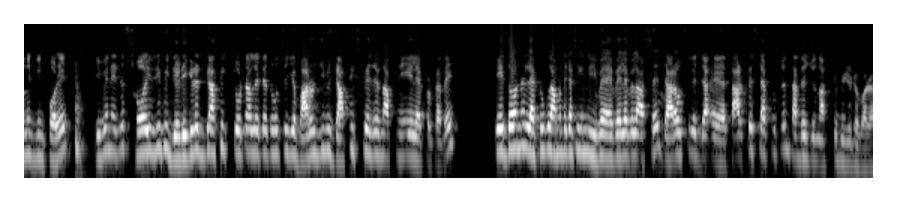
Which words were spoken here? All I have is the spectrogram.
অনেকদিন পরে। ইভেন এটা ছয় জিবি ডেডিকেটেড গ্রাফিক্স টোটাল এটাতে হচ্ছে যে বারো জিবি গ্রাফিক্স পেয়ে যাবেন আপনি এই ল্যাপটপটাতে এই ধরনের ল্যাপটপগুলো আমাদের কাছে কিন্তু অ্যাভেলেবেল আছে। যারা হচ্ছে সার্ফেস ল্যাপটপ চান, তাদের জন্য আজকে ভিডিওটা করা।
